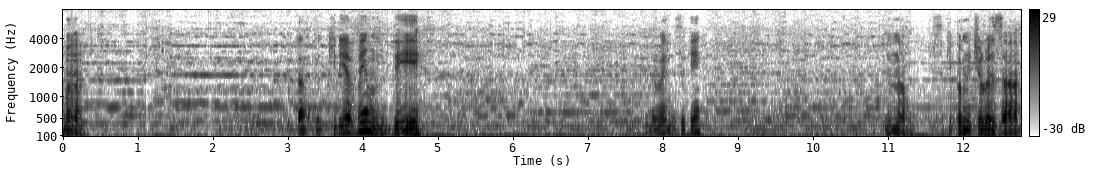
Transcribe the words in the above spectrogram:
Mano. Tá, eu queria vender. Queria vender isso aqui? Não. Isso aqui é pra me utilizar.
